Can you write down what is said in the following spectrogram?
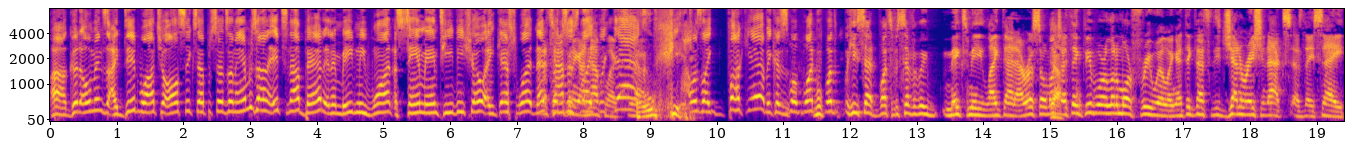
Uh, Good Omens. I did watch all six episodes on Amazon. It's not bad, and it made me want a Sandman TV show. And guess what? That's Netflix is happening on like, Netflix, yes. yeah. Oh shit! I was like, fuck yeah, because Well, what what he said, what specifically makes me like that era so much? Yeah. I think people were a little more freewheeling. I think that's the Generation X, as they say,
